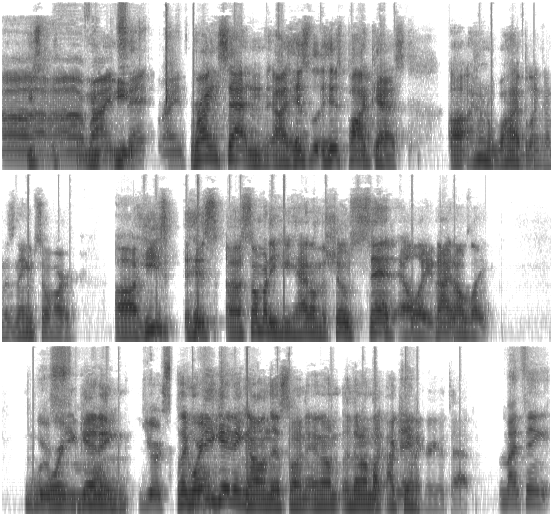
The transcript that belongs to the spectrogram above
Uh, uh, Ryan. San- Ryan. Ryan Satin, uh, his his podcast. Uh, I don't know why I blanked on his name so hard. Uh, he's his uh, somebody he had on the show said L.A. Knight. I was like, where, where are you getting? You're Like, where are you getting on this one? And, I'm, and then I'm like, I can't agree with that. my thing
